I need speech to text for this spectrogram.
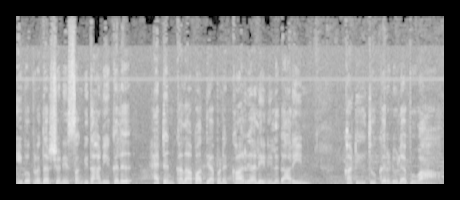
එම ප්‍රදර්ශනය සංවිධානය කළ හැටන් කලාපාධ්‍යාපන කාර්යාලය නිලධාරීන් කටයුතු කරනු ලැබුවා.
